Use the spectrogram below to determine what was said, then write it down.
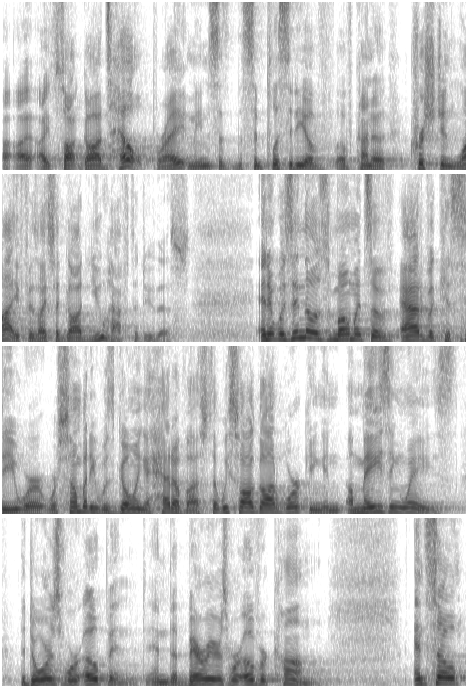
I, I sought God's help, right? I mean, it's the simplicity of, of kind of Christian life is I said, God, you have to do this. And it was in those moments of advocacy where, where somebody was going ahead of us that we saw God working in amazing ways. The doors were opened and the barriers were overcome. And so,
